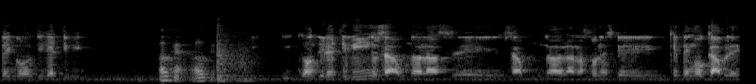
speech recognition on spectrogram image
tengo DirecTV. Ok, ok. Y con DirecTV, o sea, una de las, eh, o sea, una de las razones que, que tengo cable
